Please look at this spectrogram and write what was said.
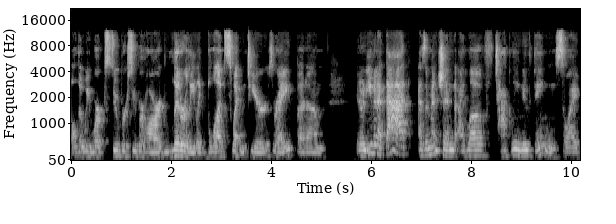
although we work super, super hard, literally like blood, sweat, and tears, right? But, um, you know, and even at that, as I mentioned, I love tackling new things. So I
